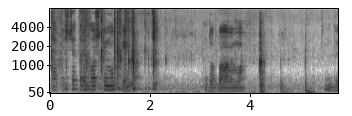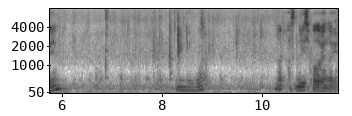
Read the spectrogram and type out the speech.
Так, і ложки муки. Добавимо. Один. Два. Ну, Дві з половиною.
